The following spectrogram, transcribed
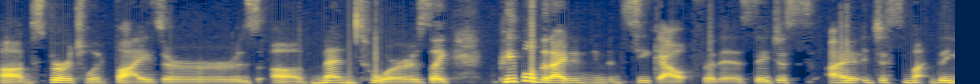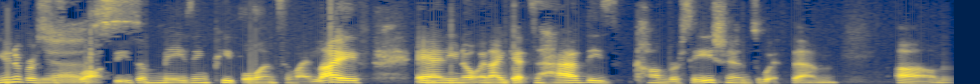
um, spiritual advisors, of mentors, like people that I didn't even seek out for this. They just, I just, my, the universe yes. just brought these amazing people into my life, and you know, and I get to have these conversations with them. Um,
